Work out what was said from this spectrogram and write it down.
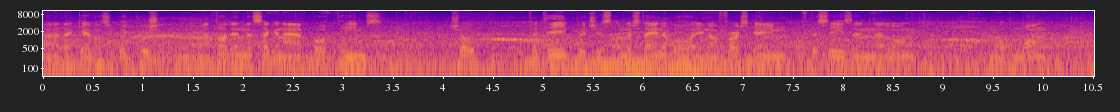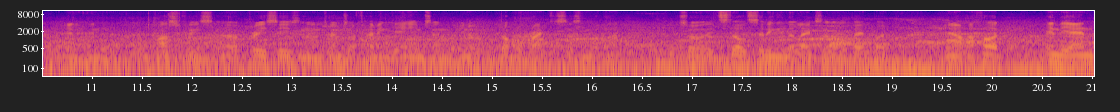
Uh, that gave us a good cushion. You know, I thought in the second half both teams showed fatigue, which is understandable. You know, first game of the season, a long, well, long in, in philosophy uh, pre-season in terms of having games and you know double practices and whatnot. So it's still sitting in the legs a little bit, but you know I thought in the end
